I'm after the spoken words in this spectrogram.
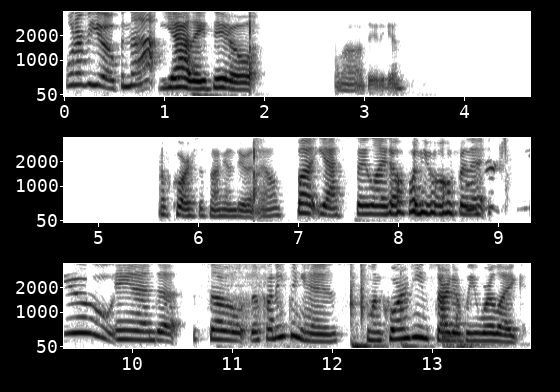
whenever you open that? Yeah, they do. Hold on, I'll do it again. Of course, it's not going to do it now. But yes, they light up when you open Those it. are cute. And uh, so the funny thing is, when quarantine started, we were like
